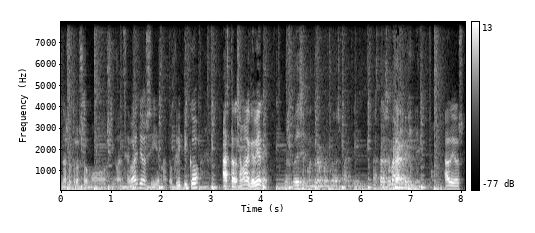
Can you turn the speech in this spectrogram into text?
Nosotros somos Noel Ceballos y Hematocrítico. Hasta la semana que viene. Nos podéis encontrar por todas partes. Hasta la semana que viene. Adiós.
